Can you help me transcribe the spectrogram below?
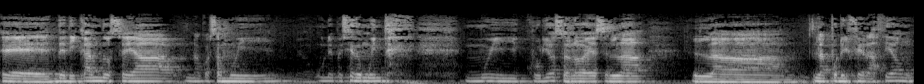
eh, dedicándose a una cosa muy, un episodio muy, muy curioso, ¿no? Es la, la, la proliferación,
